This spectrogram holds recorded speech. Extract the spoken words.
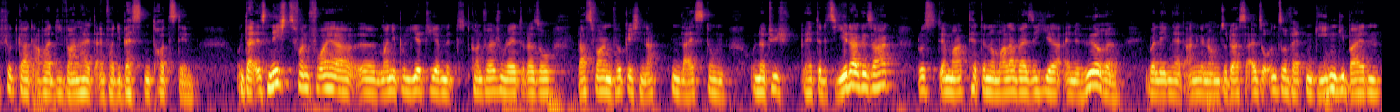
Stuttgart, aber die waren halt einfach die besten trotzdem. Und da ist nichts von vorher äh, manipuliert hier mit Conversion Rate oder so. Das waren wirklich nackten Leistungen. Und natürlich hätte das jeder gesagt, bloß der Markt hätte normalerweise hier eine höhere Überlegenheit angenommen, sodass also unsere Wetten gegen die beiden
